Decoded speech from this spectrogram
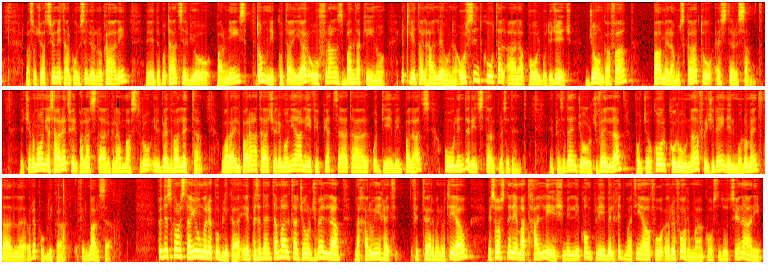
l-Assoċjazzjoni tal-Kunsilli Lokali, id-Deputat Silvio Parnis, Dominic Cutajar u Frans Baldacchino, it-tlieta li ħallewna, u s-Sindku tal-Qala Paul Buttigieg, John Gafà, Pamela Muscat u Esther Sant. Iċ-ċerimonja saret fil-Palazz tal-Gran Mastru, il-Belt Valletta, wara il-parata ċerimonjali fi pjazza ta' quddiem il-Palazz u l-indirizz tal-President. Il-President George Vella poġġa wkoll kuruna f'riġlejn il-Monument tal-Repubblika fil-Marsa. Fid-diskors ta' Jum ir-Repubblika, il-President ta' Malta George Vella, l-aħħar wieħed fit-terminu tiegħu, isostni li ma tħalliex milli jkompli bil-ħidma tiegħu fuq ir-riforma kostituzzjonali.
